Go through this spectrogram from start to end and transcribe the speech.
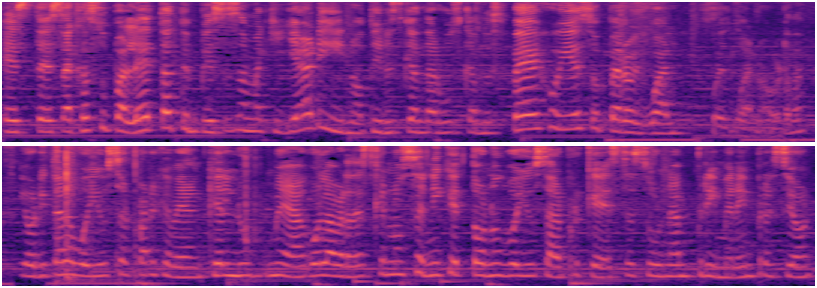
Este, sacas tu paleta, te empiezas a maquillar y no tienes que andar buscando espejo y eso, pero igual, pues bueno, ¿verdad? Y ahorita lo voy a usar para que vean qué look me hago. La verdad es que no sé ni qué tonos voy a usar porque esta es una primera impresión.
